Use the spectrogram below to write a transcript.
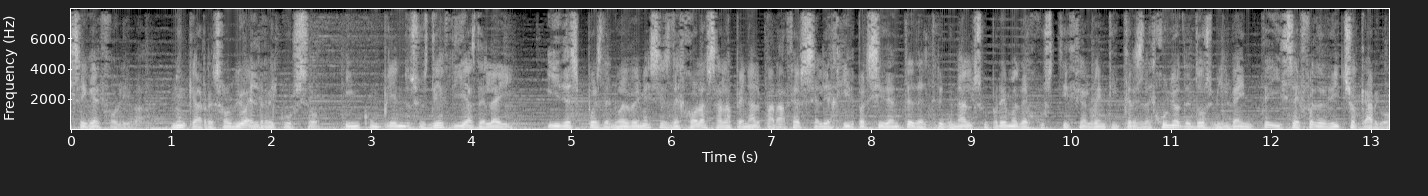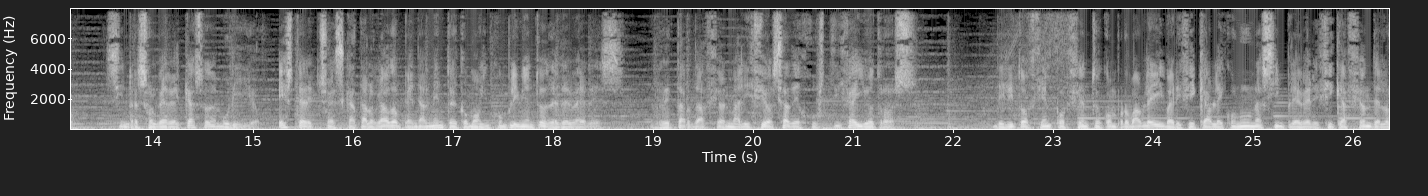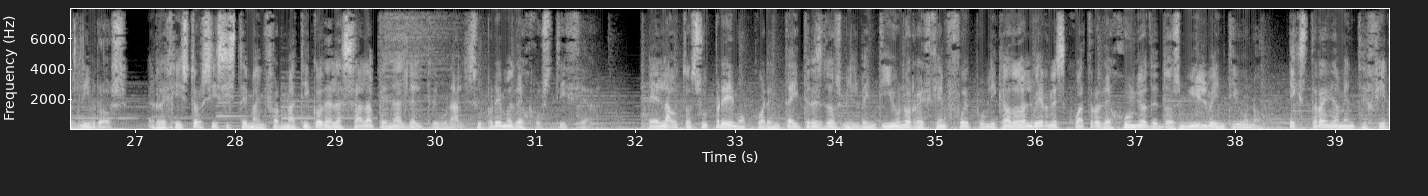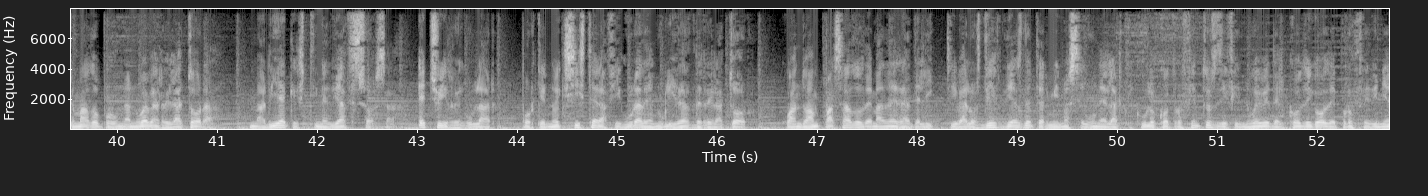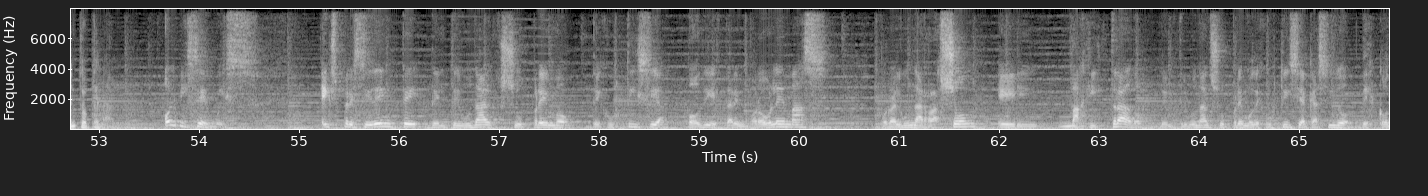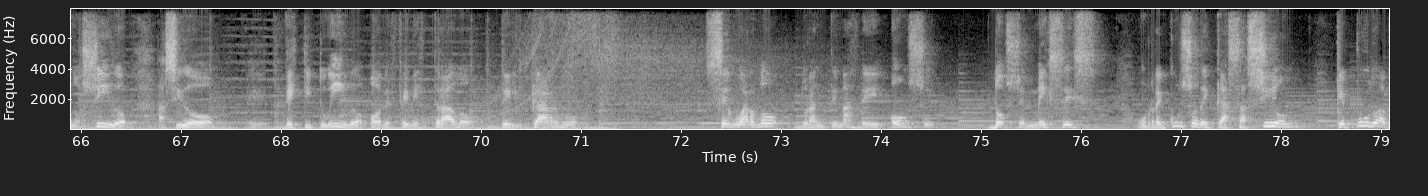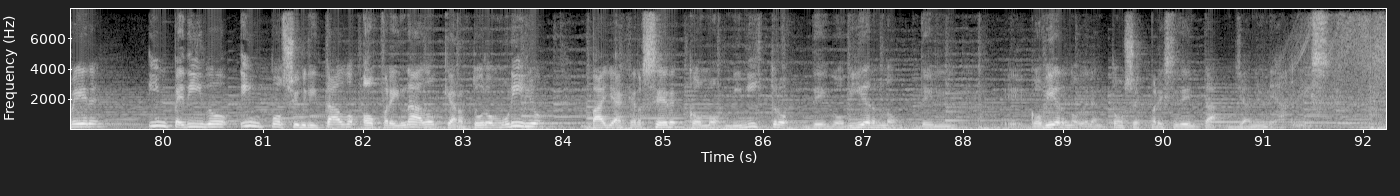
Seguez Oliva, nunca resolvió el recurso, incumpliendo sus 10 días de ley, y después de nueve meses dejó la sala penal para hacerse elegir presidente del Tribunal Supremo de Justicia el 23 de junio de 2020 y se fue de dicho cargo, sin resolver el caso de Murillo. Este hecho es catalogado penalmente como incumplimiento de deberes, retardación maliciosa de justicia y otros delito 100% comprobable y verificable con una simple verificación de los libros, registros y sistema informático de la Sala Penal del Tribunal Supremo de Justicia. El Auto Supremo 43-2021 recién fue publicado el viernes 4 de junio de 2021, extrañamente firmado por una nueva relatora, María Cristina Díaz Sosa. Hecho irregular, porque no existe la figura de nulidad de relator, cuando han pasado de manera delictiva los 10 días de término según el artículo 419 del Código de Procedimiento Penal. Olvi Sewis, expresidente del Tribunal Supremo de Justicia, podría estar en problemas. Por alguna razón, el magistrado del Tribunal Supremo de Justicia que ha sido desconocido, ha sido eh, destituido o defenestrado del cargo, se guardó durante más de 11, 12 meses un recurso de casación que pudo haber impedido, imposibilitado o frenado que Arturo Murillo vaya a ejercer como ministro de gobierno del eh, gobierno de la entonces presidenta Yanine Áñez.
